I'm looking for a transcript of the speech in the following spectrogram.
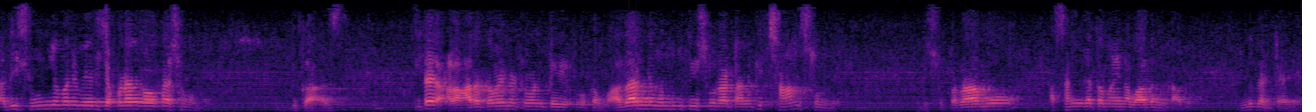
అది శూన్యమని మీరు చెప్పడానికి అవకాశం ఉంది. బికాజ్ అంటే ఆ రకమైనటువంటి ఒక వాదాన్ని ముందుకు తీసుకురావటానికి ఛాన్స్ ఉంది. సుతరాము అసంగతమైన వాదం కాదు. ఎందుకంటే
